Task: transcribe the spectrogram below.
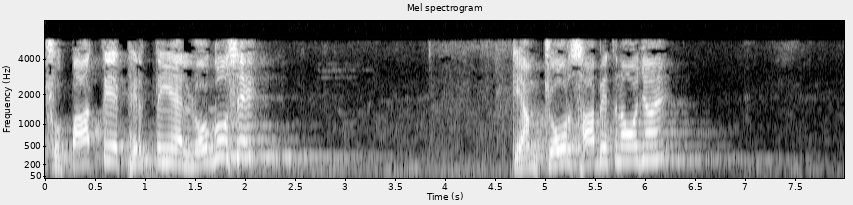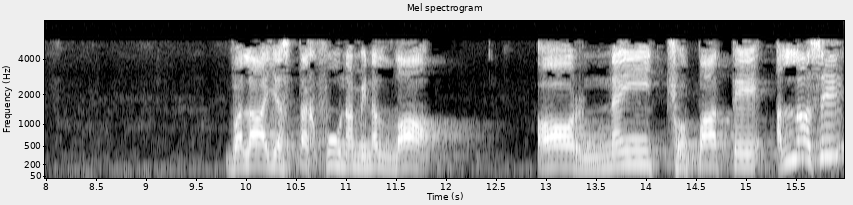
چھپاتے پھرتے ہیں لوگوں سے کہ ہم چور ثابت نہ ہو جائیں۔ ولا یس تخفون من اللہ اور نہیں چھپاتے اللہ سے۔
